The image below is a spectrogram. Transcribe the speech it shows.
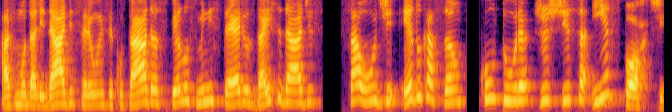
As modalidades serão executadas pelos Ministérios das Cidades, Saúde, Educação, Cultura, Justiça e Esporte,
